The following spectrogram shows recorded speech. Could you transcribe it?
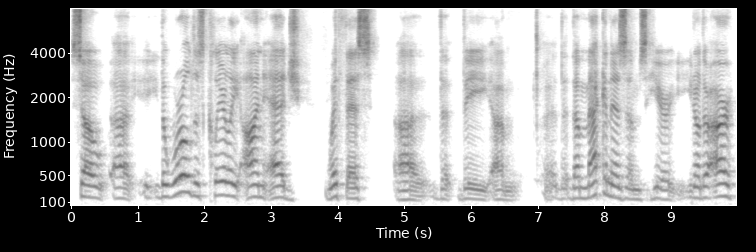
So uh, the world is clearly on edge with this. Uh, the the, um, uh, the the mechanisms here, you know, there are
